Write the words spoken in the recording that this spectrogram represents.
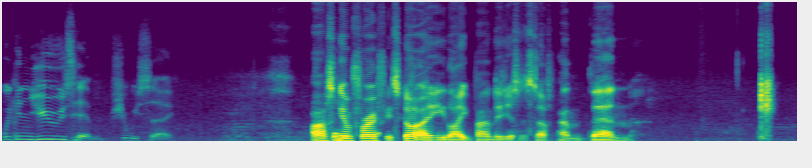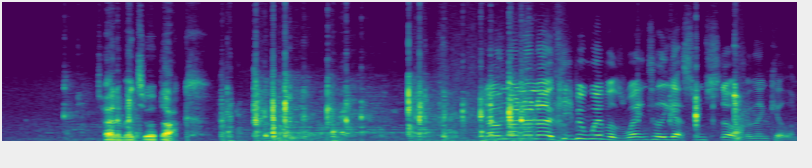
we can use him, should we say? Ask him for if he's got any like bandages and stuff, and then turn him into a duck. No, no, no, no. Keep him with us. Wait until he gets some stuff and then kill him.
